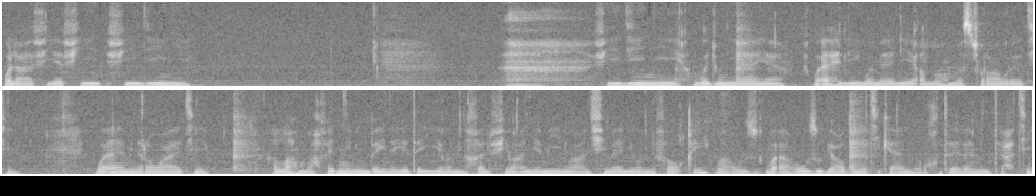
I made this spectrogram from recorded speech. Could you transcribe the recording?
wal-afiyya fi dini. في ديني ودنياي وأهلي ومالي اللهم استر عوراتي وآمن روعاتي اللهم احفظني من بين يدي ومن خلفي وعن يميني وعن شمالي ومن فوقي وأعوذ بعظمتك أن أختال من تحتي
